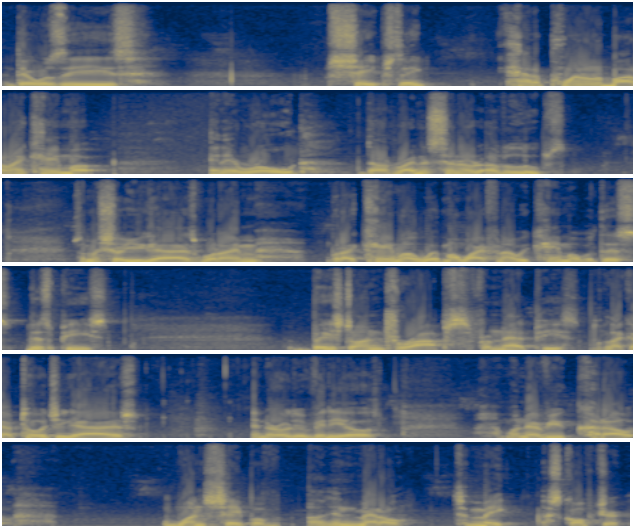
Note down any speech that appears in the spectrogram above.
there was these shapes. They had a point on the bottom and came up and it rolled. That was right in the center of the loops. So I'm gonna show you guys what I'm what I came up with. My wife and I we came up with this this piece based on drops from that piece. Like I've told you guys in earlier videos, whenever you cut out one shape of uh, in metal to make a sculpture,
